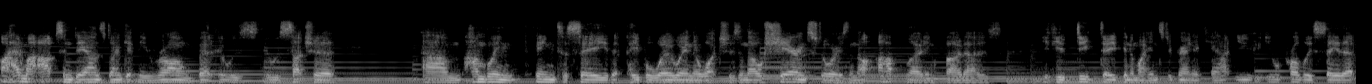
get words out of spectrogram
I had my ups and downs. Don't get me wrong, but it was it was such a um, humbling thing to see that people were wearing their watches and they were sharing stories and they're uploading photos if you dig deep into my Instagram account, you you'll probably see that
